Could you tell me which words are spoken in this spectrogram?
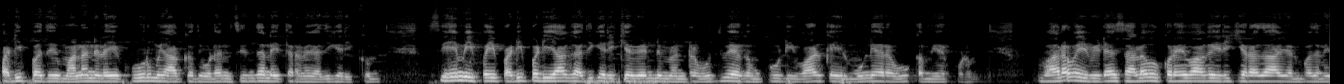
படிப்பது மனநிலையை கூர்மையாக்குவதுடன் சிந்தனை திறனை அதிகரிக்கும் சேமிப்பை படிப்படியாக அதிகரிக்க வேண்டும் என்ற உத்வேகம் கூடி வாழ்க்கையில் முன்னேற ஊக்கம் ஏற்படும். வரவை விட செலவு குறைவாக இருக்கிறதா என்பதனை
